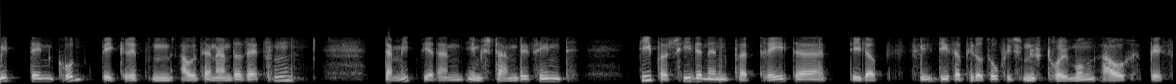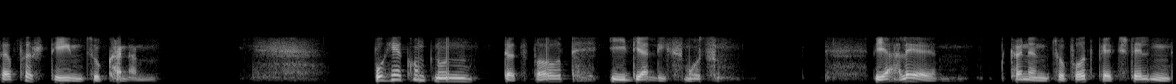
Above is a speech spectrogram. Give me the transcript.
mit den Grundbegriffen auseinandersetzen, damit wir dann imstande sind, die verschiedenen Vertreter dieser philosophischen Strömung auch besser verstehen zu können. Woher kommt nun das Wort Idealismus? Wir alle können sofort feststellen,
